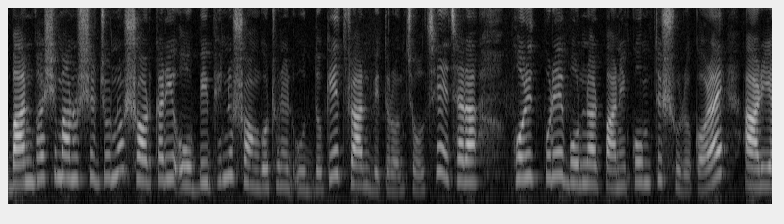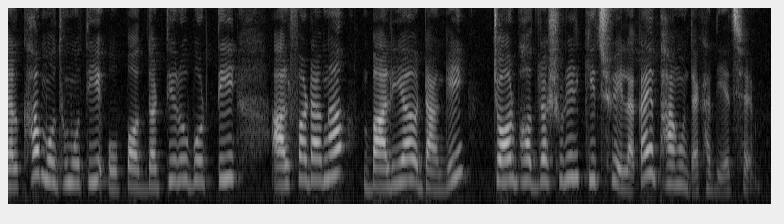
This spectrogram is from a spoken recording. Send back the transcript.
বানভাসী মানুষের জন্য সরকারি ও বিভিন্ন সংগঠনের উদ্যোগে ত্রাণ বিতরণ চলছে। এছাড়া ফরিদপুরে বন্যার পানি কমতে শুরু করায় আড়িয়ালখা, মধুমতি ও পদ্মার তীরবর্তী আলফাডাঙ্গা, বালিয়াডাঙ্গি চর ভদ্রাসুরের কিছু এলাকায় ভাঙন দেখা দিয়েছে।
